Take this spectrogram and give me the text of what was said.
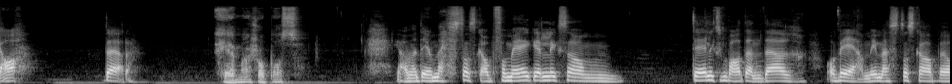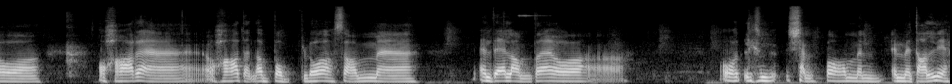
Ja, det er det. EM meg såpass. Ja, men det er jo mesterskap. For meg er det liksom Det er liksom bare den der å være med i mesterskapet og, og ha, det, og ha den der bobla sammen med en del andre. og og liksom kjempe om en, en, medalje.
